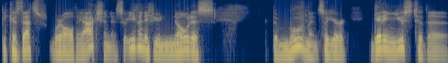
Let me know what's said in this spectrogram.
because that's where all the action is so even if you notice the movement so you're getting used to the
